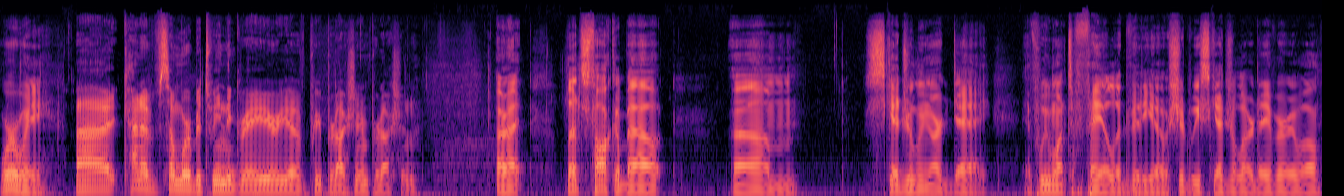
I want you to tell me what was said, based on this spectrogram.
were we? Uh, kind of somewhere between the gray area of pre-production and production. All right, let's talk about um, scheduling our day. If we want to fail at video, should we schedule our day very well?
